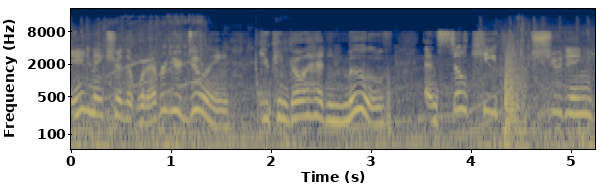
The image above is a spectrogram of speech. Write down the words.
you need to make sure that whatever you're doing, you can go ahead and move and still keep shooting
